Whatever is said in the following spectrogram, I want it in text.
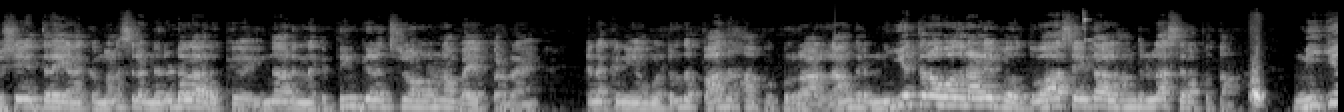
விஷயத்துல எனக்கு மனசுல நெருடலா இருக்கு. இன்னார் எனக்கு தீங்கு இழைச்சிருவாங்கன்னு நான் பயப்படுறேன். எனக்கு நீ அவங்கள்ட்ட இருந்து பாதுகாப்பு குர்றாங்கற நியத்துல ஓதனாலே இப்போ துவா செய்தா அலமதுல்லா சிறப்பு தான் நியத்து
